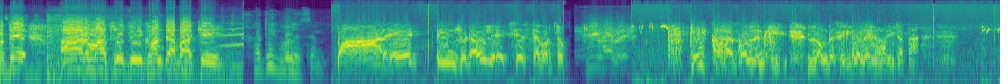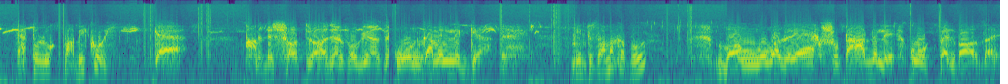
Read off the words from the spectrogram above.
হতে আর মাত্র দুই ঘণ্টা বাকি। সঠিক বলেছেন। পার হেড তিনশোটা হইলে চেষ্টা করছ কীভাবে? কি কারা করলেন কি? লঙ্গা সিরিয়াল এত লোক পাবি কই? কে? আমাদের সতেরো হাজার ফকির আছে কোন কামের লেগিয়া? কিন্তু জামা কাপড়? বঙ্গবাজারে একশো টাকা দিলে কোট প্যান্ট পাওয়া যায়।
